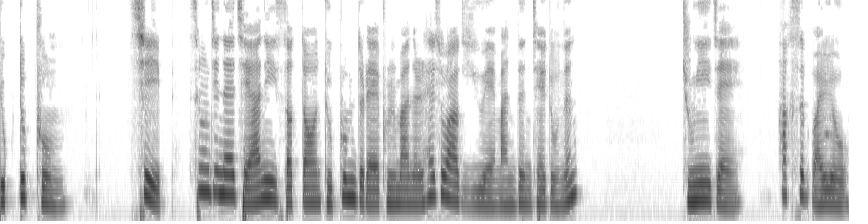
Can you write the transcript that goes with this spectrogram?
육두품 10. 승진에 제한이 있었던 두품들의 불만을 해소하기 위해 만든 제도는 중의제 학습 완료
